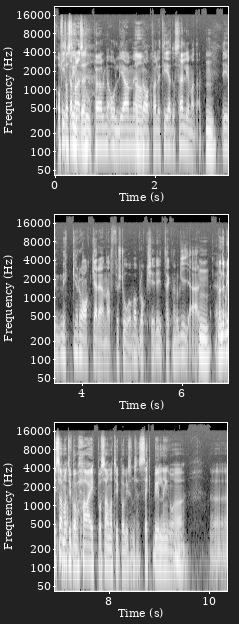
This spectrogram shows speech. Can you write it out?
oftast Hittar man inte. en stor pöl med olja med Ja. bra kvalitet, då säljer man den. Mm. Det är mycket rakare än att förstå vad blockkedjeteknologi är. Mm. Eh, Men det blir och samma typ av hype och samma typ av liksom sektbildning och Mm. eh,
